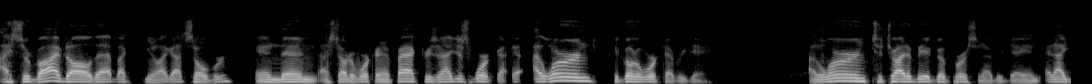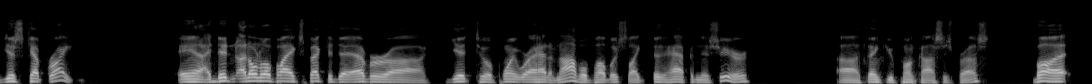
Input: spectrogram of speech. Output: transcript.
I survived all that. But you know, I got sober, and then I started working in factories, and I just worked. I learned to go to work every day. I learned to try to be a good person every day, and, and I just kept writing. And I didn't. I don't know if I expected to ever uh, get to a point where I had a novel published like this happened this year. Uh, thank you, Punk Hostage Press. But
